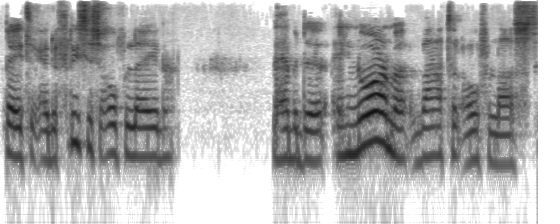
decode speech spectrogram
Peter R. de Vries is overleden. We hebben de enorme wateroverlast,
